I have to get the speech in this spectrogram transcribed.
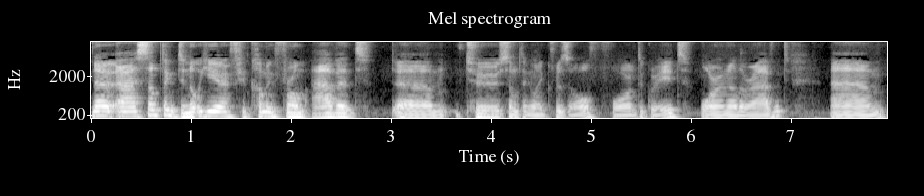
Now, uh, something to note here, if you're coming from Avid um, to something like Resolve for the grade or another Avid, um,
